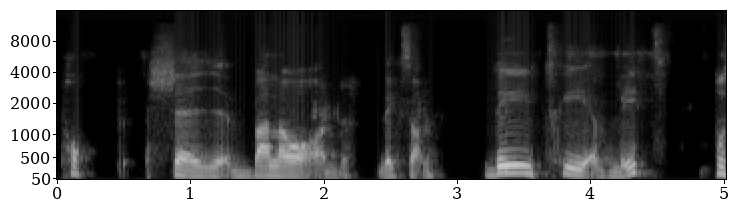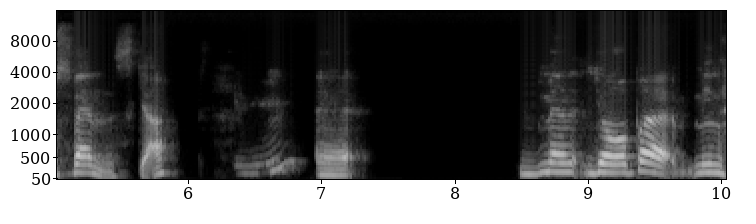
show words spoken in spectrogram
poptjejballad, liksom. Det är ju trevligt på svenska. Mm. Men jag bara, min,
